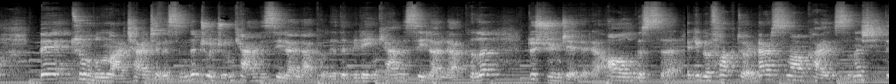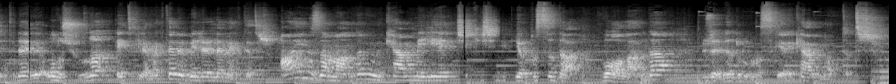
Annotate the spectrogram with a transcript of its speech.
ve tüm bunlar çerçevesinde çocuğun kendisiyle alakalı ya da bireyin kendisiyle alakalı düşünceleri, algısı gibi faktörler sınav kaygısının şiddetini ve oluşumunu etkilemekte ve belirlemektedir. Aynı zamanda mükemmeliyetçi kişilik yapısı da bu alanda üzerine durulması gereken bir noktadır.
